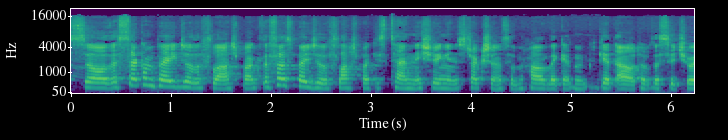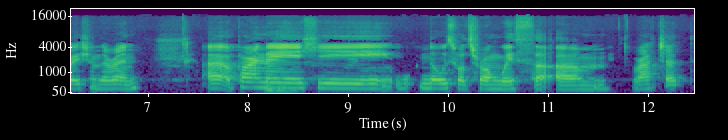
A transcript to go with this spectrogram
So the second page of the flashback, the first page of the flashback is Ten issuing instructions on how they can get out of the situation they're in. Uh, apparently, he w- knows what's wrong with uh, um, Ratchet.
